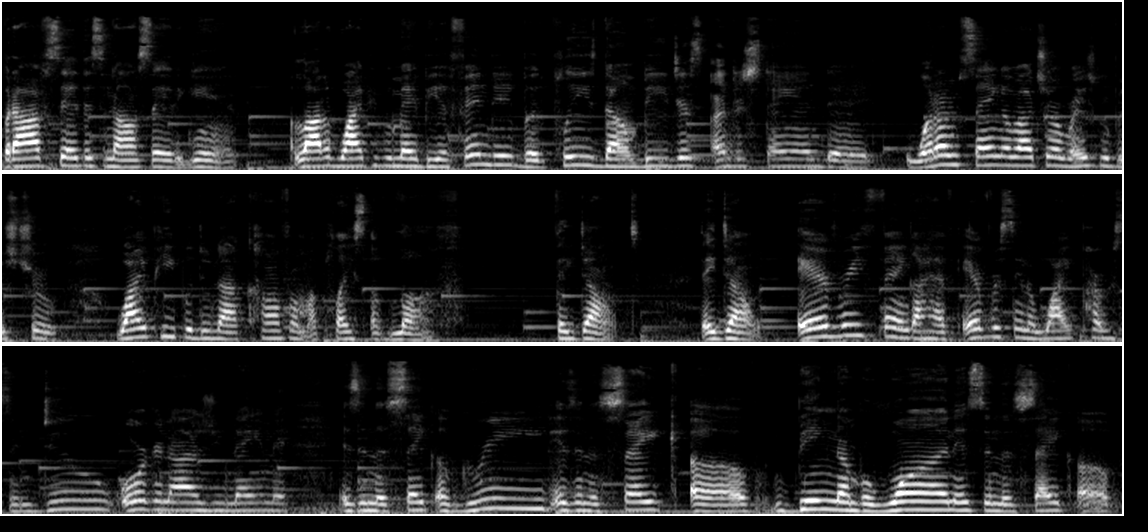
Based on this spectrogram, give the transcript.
But I've said this and I'll say it again a lot of white people may be offended, but please don't be. Just understand that what I'm saying about your race group is true. White people do not come from a place of love. They don't. They don't. Everything I have ever seen a white person do, organize, you name it, is in the sake of greed, is in the sake of being number one, it's in the sake of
